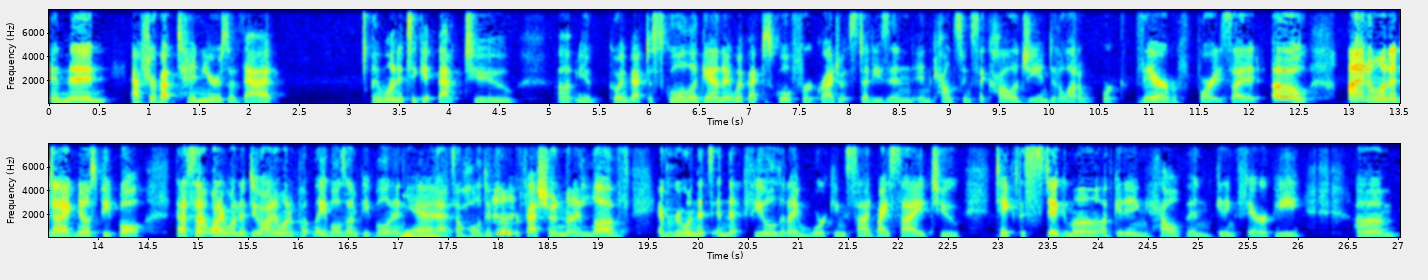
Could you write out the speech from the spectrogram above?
And then after about 10 years of that, I wanted to get back to uh, you know, going back to school again. I went back to school for graduate studies in, in counseling psychology and did a lot of work there before I decided, oh, I don't want to diagnose people. That's not what I want to do. I don't want to put labels on people. And, yeah. and that's a whole different profession. I love everyone that's in that field. And I'm working side by side to take the stigma of getting help and getting therapy. Um,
